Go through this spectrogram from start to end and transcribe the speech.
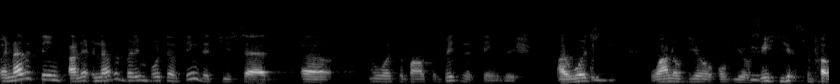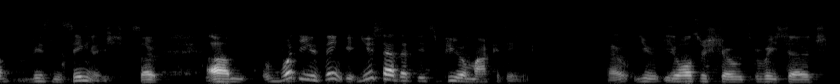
another thing, another very important thing that you said uh, was about business English. I watched one of your of your videos about business English. So, um, what do you think? You said that it's pure marketing. No? You you also showed research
